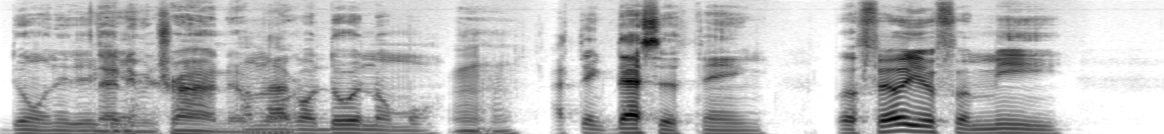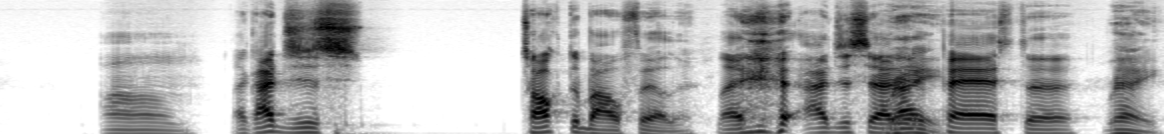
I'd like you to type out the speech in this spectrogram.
doing it again. Not even trying to. I'm not gonna do it no more." hmm I think that's a thing. But failure for me, um, like I just talked about failing. Like I just said, Right. didn't the. Right.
